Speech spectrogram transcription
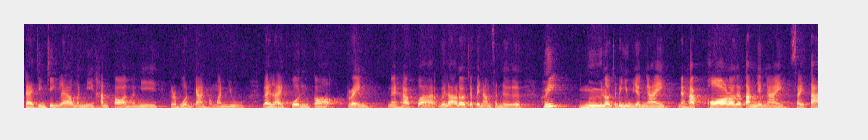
แต่จริง ๆ แล้วมันมีขั้นตอนมันมีกระบวนการของมันอยู่ หลายๆ คนก็เกรงนะครับว่าเวลาเราจะไปนำเสนอเฮ้ยมือเราจะไปอยู่ยังไงนะครับคอเราจะตั้งยังไง สายตา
